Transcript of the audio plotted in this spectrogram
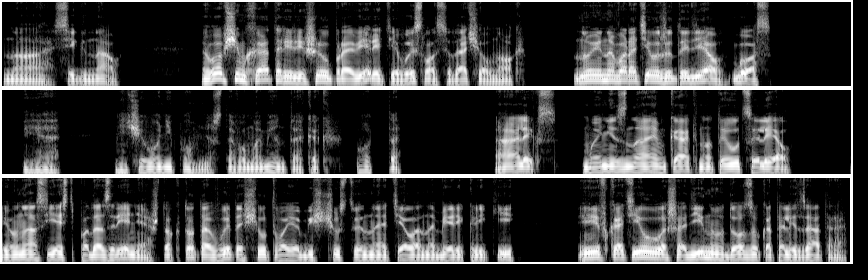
но сигнал... В общем, Хаттери решил проверить и выслал сюда челнок. Ну и наворотил же ты дел, босс. Я ничего не помню с того момента, как Отто... Алекс, мы не знаем как, но ты уцелел. И у нас есть подозрение, что кто-то вытащил твое бесчувственное тело на берег реки и вкатил лошадиную дозу катализатора.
